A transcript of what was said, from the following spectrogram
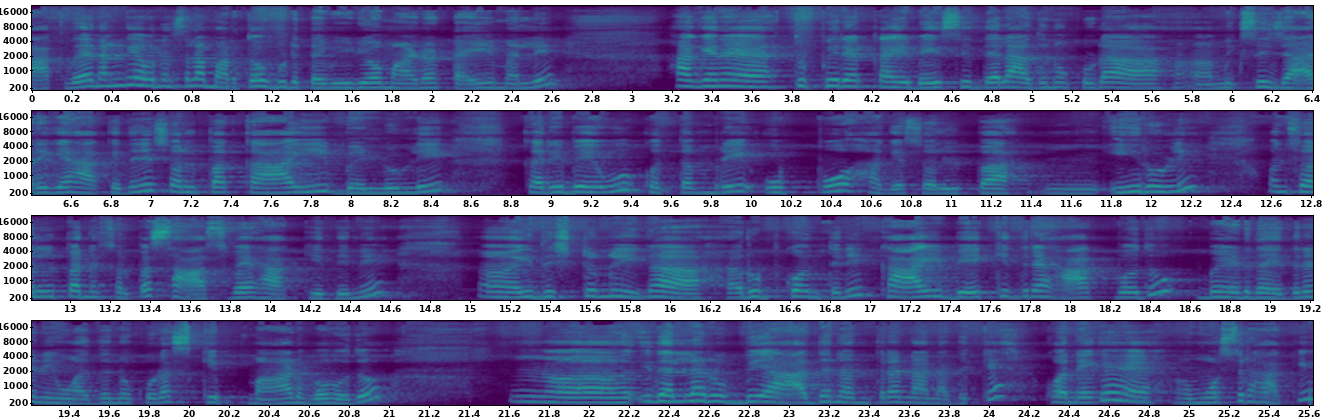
ಹಾಕಿದೆ. ನನಗೆ ಒಂದೊಂದ್ಸಲ ಮರ್ತೋಗ್ಬಿಡುತ್ತೆ ವೀಡಿಯೋ ಮಾಡೋ ಟೈಮಲ್ಲಿ ಹಾಗೆಯೇ ತುಪ್ಪಿರೆಕಾಯಿ ಬೇಯಿಸಿದ್ದೆಲ್ಲ ಅದನ್ನು ಕೂಡ ಮಿಕ್ಸಿ ಜಾರಿಗೆ ಹಾಕಿದ್ದೀನಿ. ಸ್ವಲ್ಪ ಕಾಯಿ, ಬೆಳ್ಳುಳ್ಳಿ, ಕರಿಬೇವು, ಕೊತ್ತಂಬರಿ, ಉಪ್ಪು, ಹಾಗೆ ಸ್ವಲ್ಪ ಈರುಳ್ಳಿ, ಒಂದು ಸ್ವಲ್ಪನೇ ಸ್ವಲ್ಪ ಸಾಸಿವೆ ಹಾಕಿದ್ದೀನಿ. ಇದಿಷ್ಟನ್ನು ಈಗ ರುಬ್ಕೊತೀನಿ. ಕಾಯಿ ಬೇಕಿದ್ದರೆ ಹಾಕ್ಬೋದು, ಬೇಡದೇ ಇದ್ದರೆ ನೀವು ಅದನ್ನು ಕೂಡ ಸ್ಕಿಪ್ ಮಾಡಬಹುದು. ಇದೆಲ್ಲ ರುಬ್ಬಿ ಆದ ನಂತರ ನಾನು ಅದಕ್ಕೆ ಕೊನೆಗೆ ಮೊಸರು ಹಾಕಿ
